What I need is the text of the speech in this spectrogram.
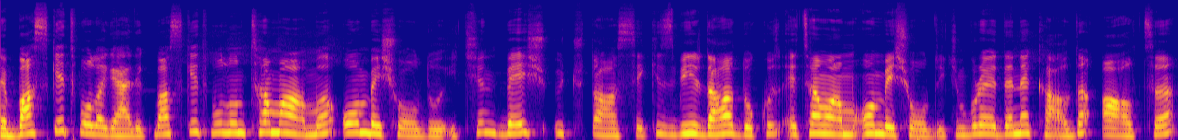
E, basketbola geldik. Basketbolun tamamı 15 olduğu için 5, 3 daha 8, 1 daha 9. E tamamı 15 olduğu için buraya da ne kaldı? 6.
